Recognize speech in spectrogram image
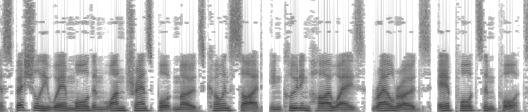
especially where more than one transport modes coincide, including highways, railroads, airports and ports.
